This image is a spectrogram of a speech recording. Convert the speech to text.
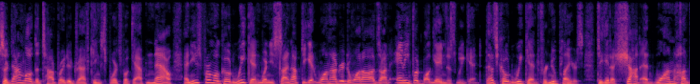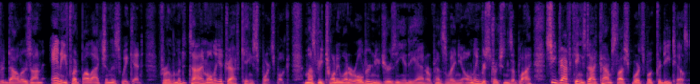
So download the top-rated DraftKings Sportsbook app now and use promo code WEEKEND when you sign up to get 100 to 1 odds on any football game this weekend. That's code WEEKEND for new players to get a shot at $100 on any football action this weekend for a limited time only at DraftKings Sportsbook. Must be 21 or older, New Jersey, Indiana, or Pennsylvania only. Restrictions apply. See DraftKings.com slash sportsbook for details.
